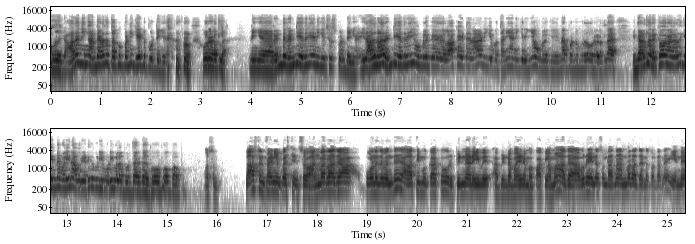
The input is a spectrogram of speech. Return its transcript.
உங்களுக்கு அதை நீங்க அந்த இடத்த தப்பு பண்ணி கேட்டு போட்டீங்க. ஒரு இடத்துல. நீங்க ரெண்டு ரெண்டு எதிரியை நீங்க சூஸ் பண்ணிட்டீங்க. இது அதனால ரெண்டு எதிரியும் உங்களுக்கு லாக் ஆயிட்டதுனால நீங்க இப்ப தனியா நிக்கிறீங்க. உங்களுக்கு என்ன பண்ணுங்கிறத ஒரு இடத்துல இந்த இடத்துல ரெக்கவர் ஆகுறதுக்கு என்ன வழின்னு அவர் எடுக்கக்கூடிய முடிவுகளை பொறுத்தா இருக்காது. போக போக பார்ப்போம். Last and final question so Anwar Raja போனது வந்து அதிமுகவுக்கு ஒரு பின்னடைவு அப்படின்ற மாதிரி நம்ம பார்க்கலாமா? அது அவரும் என்ன சொல்றாருன்னா அன்வர் ராஜா என்ன சொல்றாருன்னா என்ன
